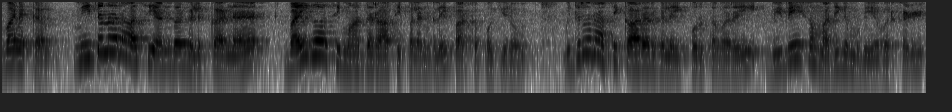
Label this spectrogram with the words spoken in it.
வணக்கம். மிதுன ராசி அன்பர்களுக்கான வைகாசி மாத ராசி பலன்களை பார்க்க போகிறோம். மிதுன ராசிக்காரர்களை பொறுத்தவரை விவேகம் அதிகமுடையவர்கள்.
